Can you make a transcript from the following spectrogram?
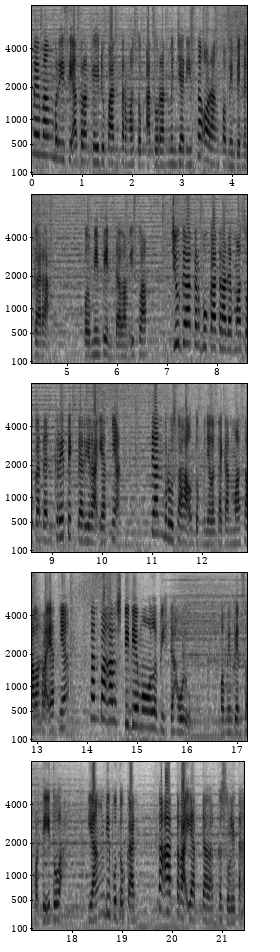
memang berisi aturan kehidupan termasuk aturan menjadi seorang pemimpin negara. Pemimpin dalam Islam juga terbuka terhadap masukan dan kritik dari rakyatnya dan berusaha untuk menyelesaikan masalah rakyatnya tanpa harus didemo lebih dahulu. Pemimpin seperti itulah yang dibutuhkan saat rakyat dalam kesulitan.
